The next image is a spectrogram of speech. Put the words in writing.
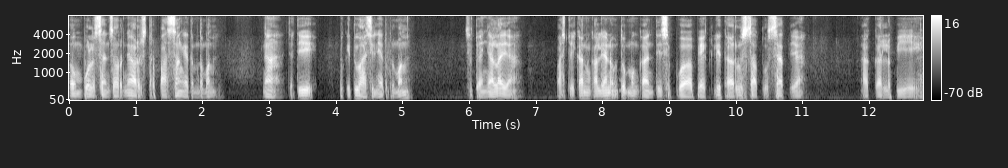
tombol sensornya harus terpasang ya teman-teman. Nah jadi begitu hasilnya teman-teman. Sudah nyala ya. Pastikan kalian untuk mengganti sebuah backlight harus satu set ya agar lebih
